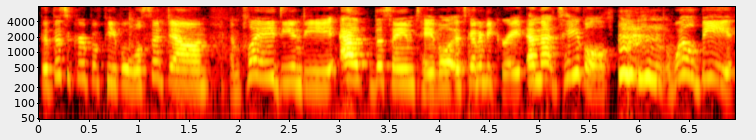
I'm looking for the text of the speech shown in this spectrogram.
that this group of people will sit down and play D&D at the same table. It's going to be great. And that table will be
